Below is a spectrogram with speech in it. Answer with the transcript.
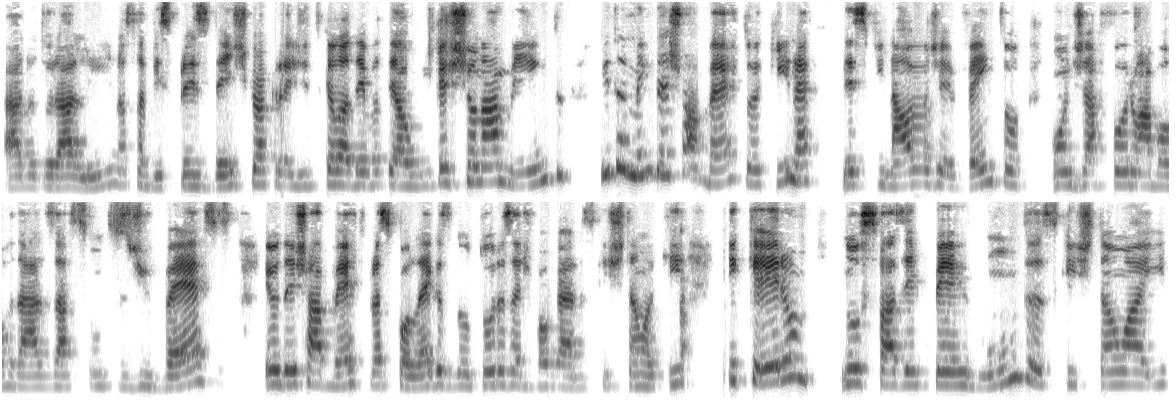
à doutora Aline, nossa vice-presidente, que eu acredito que ela deva ter algum questionamento, e também deixo aberto aqui, né, nesse final de evento, onde já foram abordados assuntos diversos, eu deixo aberto para as colegas doutoras advogadas que estão aqui e queiram nos fazer perguntas que estão aí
